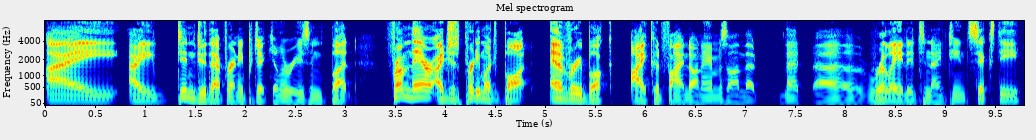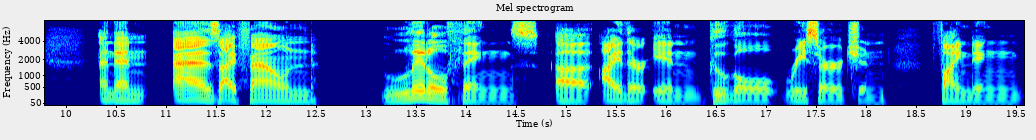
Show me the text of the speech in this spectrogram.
I I didn't do that for any particular reason, but from there I just pretty much bought every book I could find on Amazon that that uh, related to 1960, and then as I found little things uh, either in Google research and finding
